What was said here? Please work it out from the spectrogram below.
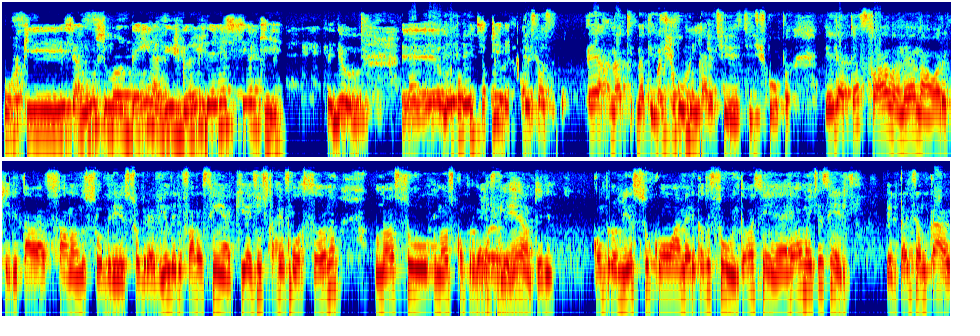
porque esse anúncio mantém navios grandes da MSC aqui, entendeu? É, é, uma competição é, é, na, na, desculpa, cara, te, te, desculpa. Ele até fala, né, na hora que ele está falando sobre, sobre a vinda, ele fala assim: aqui a gente está reforçando o nosso, o nosso comprometimento. Ele, compromisso com a América do Sul. Então, assim, é realmente assim, ele, ele tá dizendo, cara,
